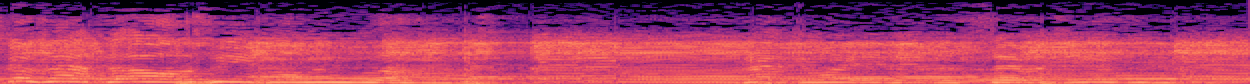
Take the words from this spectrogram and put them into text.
This goes out to all the people who uh, graduated in the 70s.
